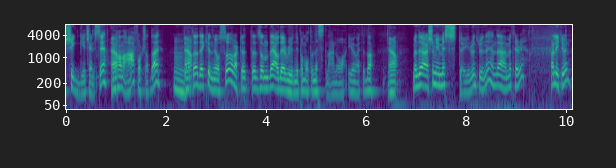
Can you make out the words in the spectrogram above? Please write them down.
skygge i Chelsea. Ja. Men han er fortsatt der. Mm. Ja. Det kunne jo også vært et, et sånn Det er jo det Rooney på en måte nesten er nå i United, da. Ja. Men det er så mye mer støy rundt Rooney enn det er med Terry. Allikevel.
